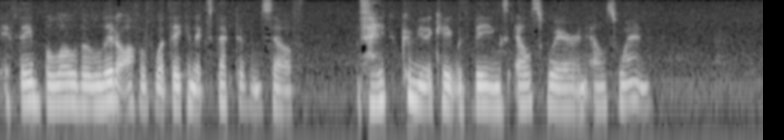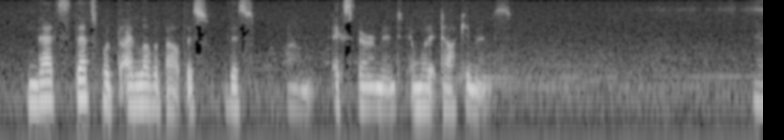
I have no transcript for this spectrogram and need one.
If they blow the lid off of what they can expect of themselves they communicate with beings elsewhere and elsewhen and that's that's what I love about this this um, experiment and what it documents. Yeah.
